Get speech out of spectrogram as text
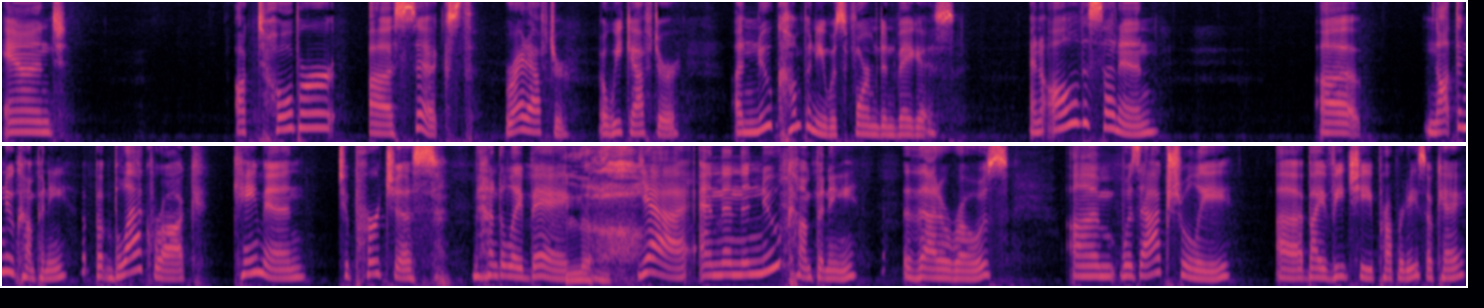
And October uh, 6th, right after, a week after, a new company was formed in Vegas. And all of a sudden, uh, not the new company, but BlackRock came in to purchase Mandalay Bay. No. Yeah, and then the new company that arose um, was actually uh, by Vici Properties. Okay,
